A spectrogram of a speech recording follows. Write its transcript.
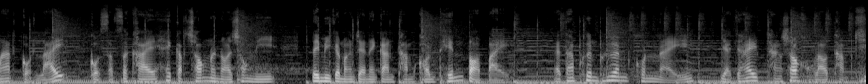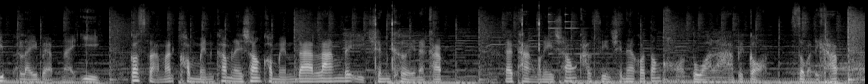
มารถกดไลค์กด Subscribe ให้กับช่องน้อยๆช่องนี้ ได้มีกำลังใจในการทำคอนเทนต์ต่อไปและถ้าเพื่อนๆ คนไหน อยากจะให้ทางช่องของเราทำคลิปอะไรแบบไหนอีก ก็สามารถคอมเมนต์เข้ามาในช่องคอมเมนต์ด้านล่างได้อีกเช่นเคยนะครับ และทางวันนี้ช่องคัสซีนชาแนลก็ต้องขอตัวลาไปก่อน สวัสดีครับ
